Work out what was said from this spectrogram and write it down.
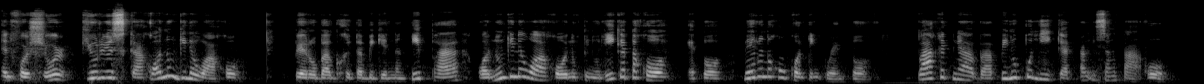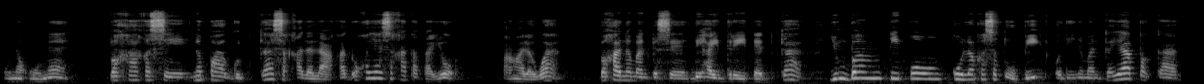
And for sure, curious ka kung anong ginawa ko. Pero bago kita bigyan ng tip ha, kung anong ginawa ko nung pinulikat ako, eto, meron akong konting kwento. Bakit nga ba pinupulikat ang isang tao? Unang-una, baka kasi napagod ka sa kalalakad o kaya sa katatayo. Pangalawa, baka naman kasi dehydrated ka. Yung bang tipong kulang ka sa tubig o di naman kaya pagka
